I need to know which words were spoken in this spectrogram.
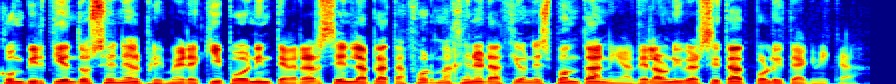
convirtiéndose en el primer equipo en integrarse en la plataforma Generación Espontánea de la Universidad Politécnica.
